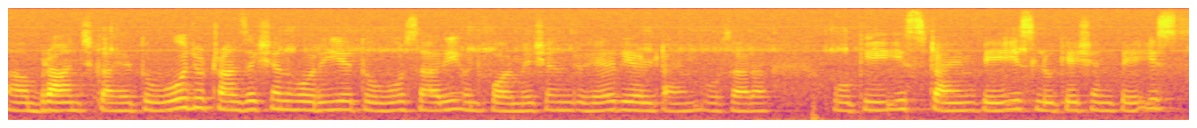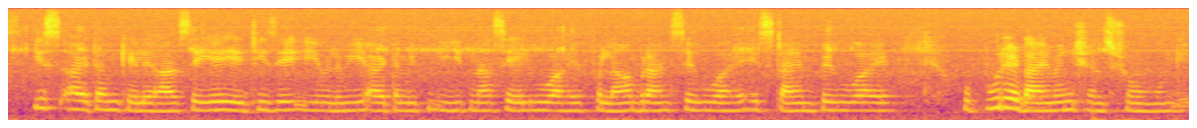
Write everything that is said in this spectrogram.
ब्रांच का है तो वो जो ट्रांजेक्शन हो रही है तो वो सारी इंफॉर्मेशन जो है रियल टाइम वो सारा, वो कि इस टाइम पे, इस लोकेशन पे, इस इस आइटम के लिहाज से ये ये चीज़ें, ये मतलब ये आइटम इतना सेल हुआ है, फ़लाँ ब्रांच से हुआ है, इस टाइम पे हुआ है, वो पूरे डायमेंशन शो होंगे।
